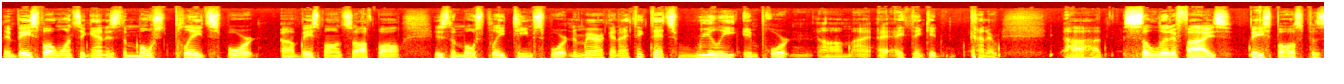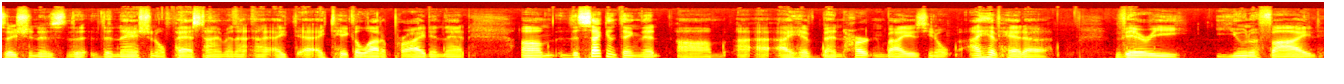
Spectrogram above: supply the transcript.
And baseball, once again, is the most played sport uh, baseball and softball is the most played team sport in America, and I think that's really important. Um, I, I I think it kind of uh, solidifies baseball's position as the, the national pastime, and I, I, I take a lot of pride in that. Um, the second thing that um, I, I have been heartened by is, you know, I have had a very unified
